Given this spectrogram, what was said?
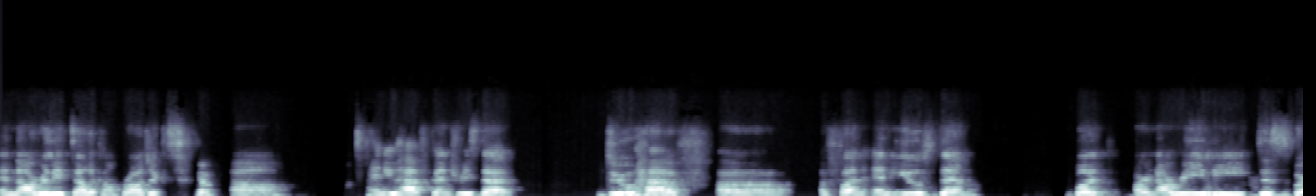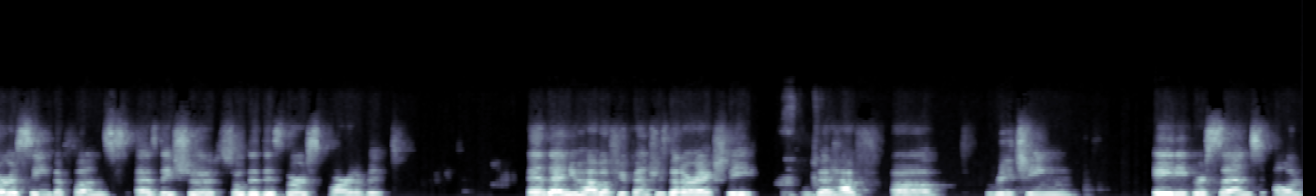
and not really telecom projects. Yeah. Um, and you have countries that do have uh, a fund and use them, but are not really disbursing the funds as they should. So the disbursed part of it. And then you have a few countries that are actually that have uh, reaching 80% on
